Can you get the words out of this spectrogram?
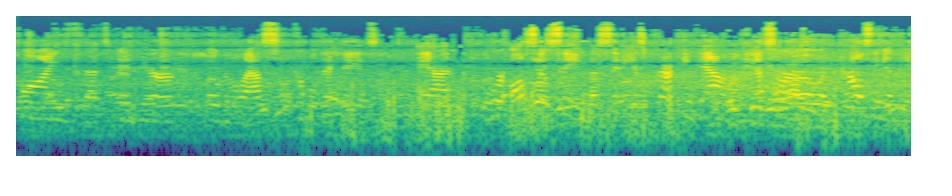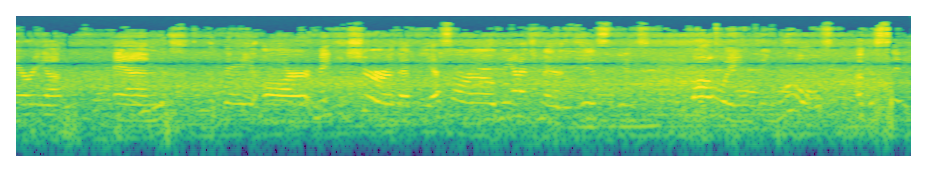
crime that's been here over the last couple decades. And we're also seeing the city is cracking down on the SRO and housing in the area, and they are making sure that the SRO management is, is following the rules of the city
